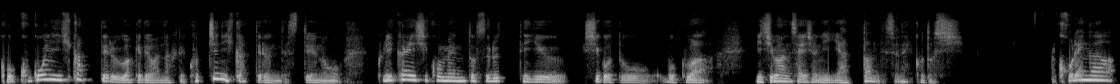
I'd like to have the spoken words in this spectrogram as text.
こここに光ってるわけではなくて、こっちに光ってるんですっていうのを繰り返しコメントするっていう仕事を僕は一番最初にやったんですよね、今年。これが、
